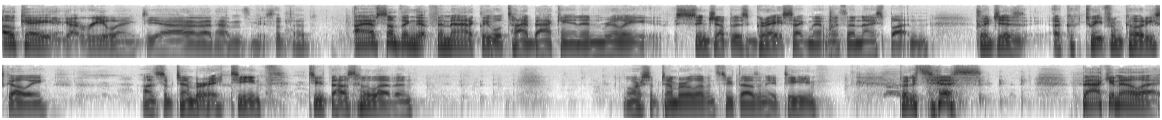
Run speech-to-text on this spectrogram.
Okay, You got relinked. Yeah, that happens to me sometimes. I have something that thematically will tie back in and really cinch up this great segment with a nice button, which is a c- tweet from Cody Scully on September 18th, 2011, or September 11th, 2018. But it says, back in LA.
